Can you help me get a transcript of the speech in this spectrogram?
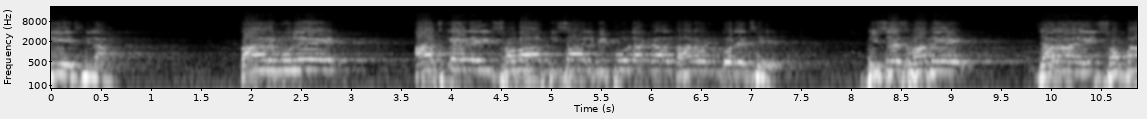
দিয়েছিলাম। তার মূলে আজকের এই সভা বিশাল বিপুল আকার ধারণ করেছে। বিশেষভাবে যারা এই সভা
